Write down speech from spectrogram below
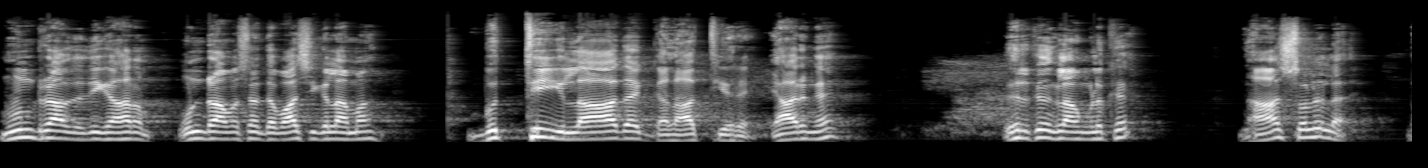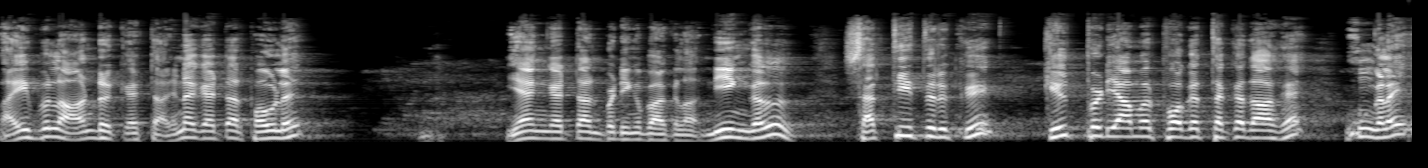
மூன்றாவது அதிகாரம் மூன்றாம் வசனத்தை வாசிக்கலாமா? புத்தி இல்லாத கலாத்தியரே. யாருங்க? இருக்குதுங்களா உங்களுக்கு? நான் சொல்லலை. பைபிள் ஆண்டு கேட்டார். என்ன கேட்டார் பவுலு? ஏன் கேட்டான் படிங்க பார்க்கலாம். நீங்கள் சத்தியத்திற்கு கீழ்ப்படியாமற் போகத்தக்கதாக உங்களை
